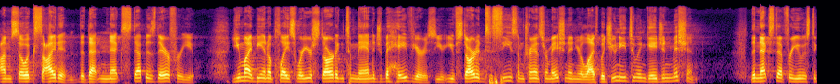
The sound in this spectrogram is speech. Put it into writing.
I'm so excited that that next step is there for you. You might be in a place where you're starting to manage behaviors. You, have started to see some transformation in your life, but you need to engage in mission. The next step for you is to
